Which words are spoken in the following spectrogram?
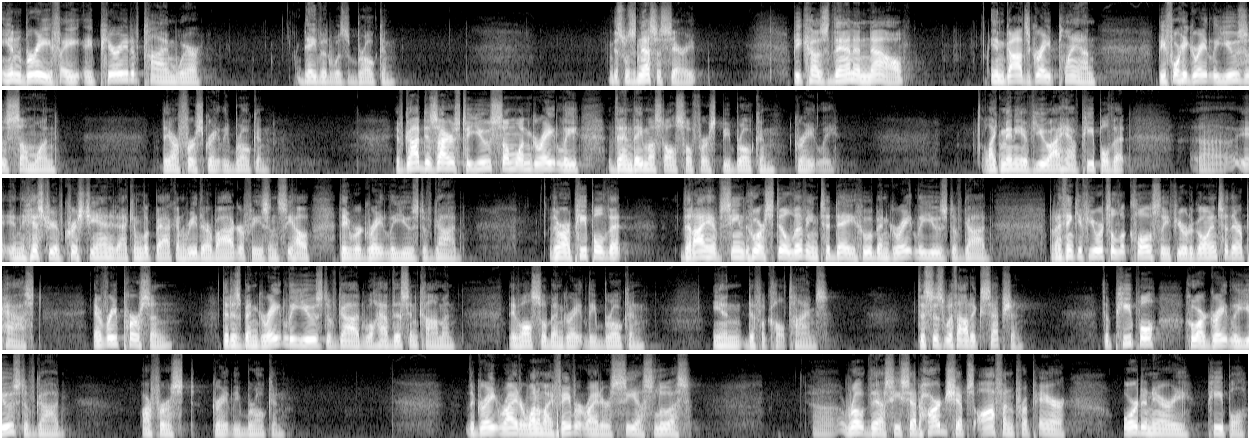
in brief a, a period of time where David was broken. This was necessary because then and now, in God's great plan, before He greatly uses someone, they are first greatly broken. If God desires to use someone greatly, then they must also first be broken greatly. Like many of you, I have people that uh, in the history of Christianity, I can look back and read their biographies and see how they were greatly used of God. There are people that, that I have seen who are still living today who have been greatly used of God. But I think if you were to look closely, if you were to go into their past, every person that has been greatly used of God will have this in common. They've also been greatly broken in difficult times. This is without exception. The people who are greatly used of God are first greatly broken. The great writer, one of my favorite writers, C.S. Lewis, uh, wrote this. He said, Hardships often prepare ordinary people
